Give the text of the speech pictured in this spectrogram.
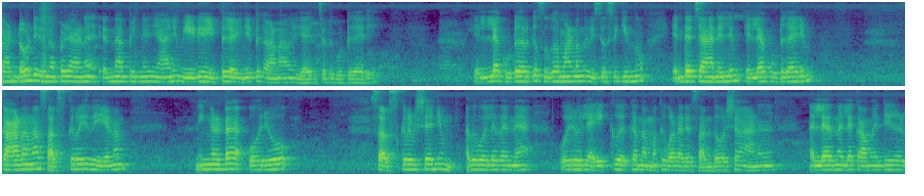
കണ്ടുകൊണ്ടിരുന്നപ്പോഴാണ് എന്നാൽ പിന്നെ ഞാനും വീഡിയോ ഇട്ട് കഴിഞ്ഞിട്ട് കാണാമെന്ന് വിചാരിച്ചത് കൂട്ടുകാരി. എല്ലാ കൂട്ടുകാർക്കും സുഖമാണെന്ന് വിശ്വസിക്കുന്നു. എന്റെ ചാനലും എല്ലാ കൂട്ടുകാരും കാണണം സബ്സ്ക്രൈബ് ചെയ്യണം. നിങ്ങളുടെ ഓരോ സബ്സ്ക്രിപ്ഷനും അതുപോലെ തന്നെ ഓരോ ലൈക്കും ഒക്കെ നമുക്ക് വളരെ സന്തോഷമാണ്. നല്ല നല്ല കമന്റുകൾ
